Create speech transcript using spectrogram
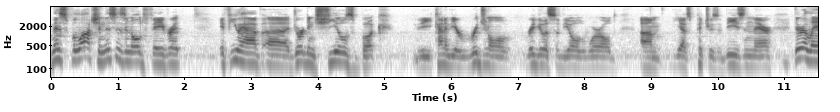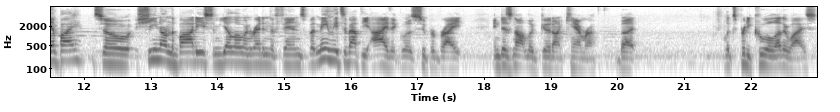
And then this is an old favorite. If you have uh, Jorgen Scheel's book, the kind of the original Rivulins of the Old World, um, he has pictures of these in there. They're a lamp eye, so sheen on the body, some yellow and red in the fins, but mainly it's about the eye that glows super bright and does not look good on camera, but looks pretty cool otherwise.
